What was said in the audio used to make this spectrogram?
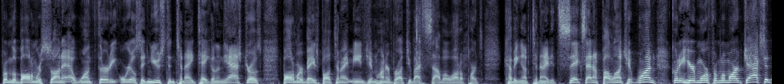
from the Baltimore Sun at 130. Orioles in Houston tonight taking on the Astros. Baltimore baseball tonight. Me and Jim Hunter brought to you by Salvo Auto Parts coming up tonight at 6. NFL lunch at 1. Going to hear more from Lamar Jackson.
